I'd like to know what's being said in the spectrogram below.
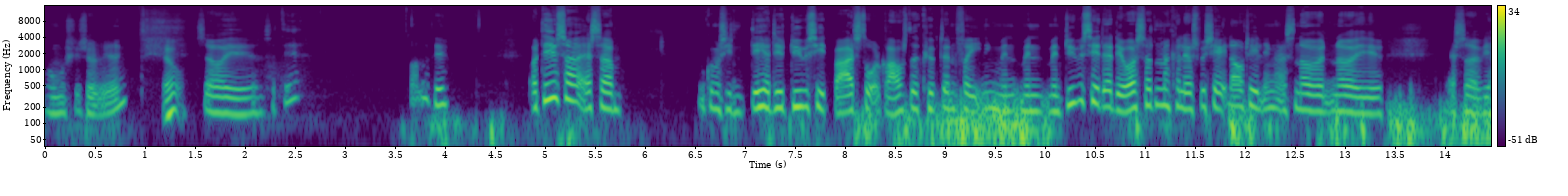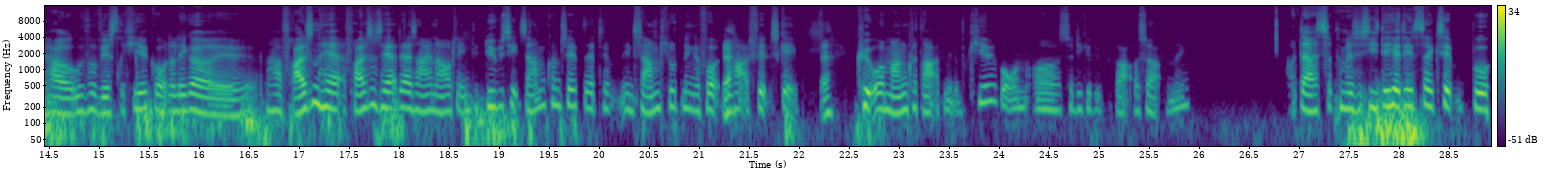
homoseksuelle. Ikke? jo. Så, øh, så det, sådan er det. Og det er jo så, altså, nu kan man sige, det her det er dybest set bare et stort gravsted købt af en forening, men, men, men dybest set er det jo også sådan, man kan lave specialafdelinger. Altså når, når øh, altså vi har jo ude på Vestre Kirkegård, der ligger, øh, har Frelsen her, Frelsens her deres egen afdeling. Det er dybest set samme koncept, at en sammenslutning af folk, ja. Der har et fællesskab, Ja. køber mange kvadratmeter på kirkegården, og så de kan blive begravet sammen. Ikke? Og der så kan man så sige, det her det er så et eksempel på,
